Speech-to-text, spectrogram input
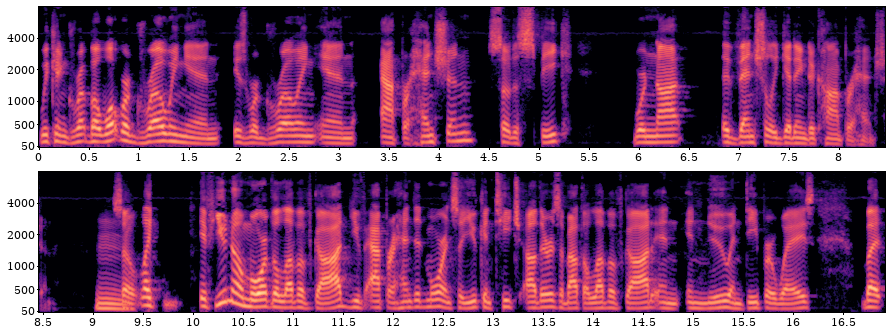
We can grow, but what we're growing in is we're growing in apprehension, so to speak. We're not eventually getting to comprehension. Mm. So, like, if you know more of the love of God, you've apprehended more, and so you can teach others about the love of God in in new and deeper ways. But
